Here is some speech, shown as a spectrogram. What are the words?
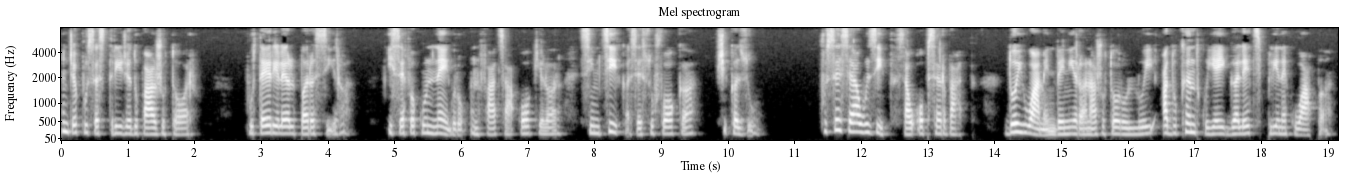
începu să strige după ajutor. Puterile îl părăsiră. I se făcu negru în fața ochilor, simți că se sufocă și căzu. Fusese auzit sau observat. Doi oameni veniră în ajutorul lui, aducând cu ei găleți pline cu apă.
